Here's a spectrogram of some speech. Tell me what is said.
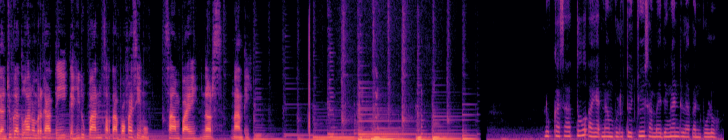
dan juga Tuhan memberkati kehidupan serta profesimu sampai nurse nanti. Lukas 1 ayat 67 sampai dengan 80.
